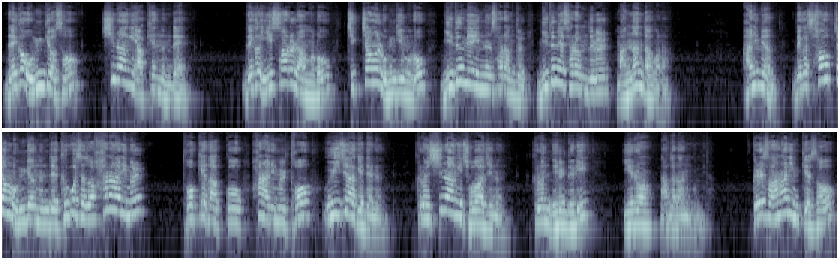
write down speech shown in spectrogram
내가 옮겨서 신앙이 약했는데 내가 이사를 함으로 직장을 옮김으로 믿음에 있는 사람들, 믿음의 사람들을 만난다거나 아니면 내가 사업장을 옮겼는데 그곳에서 하나님을 더 깨닫고 하나님을 더 의지하게 되는 그런 신앙이 좋아지는 그런 일들이 일어나더라는 겁니다. 그래서 하나님께서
